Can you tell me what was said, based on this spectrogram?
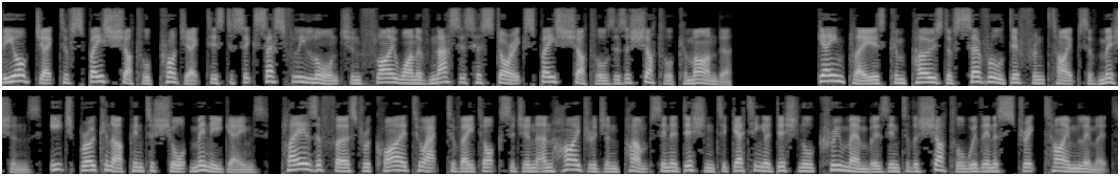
The object of Space Shuttle project is to successfully launch and fly one of NASA's historic space shuttles as a shuttle commander. Gameplay is composed of several different types of missions, each broken up into short minigames. Players are first required to activate oxygen and hydrogen pumps in addition to getting additional crew members into the shuttle within a strict time limit.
